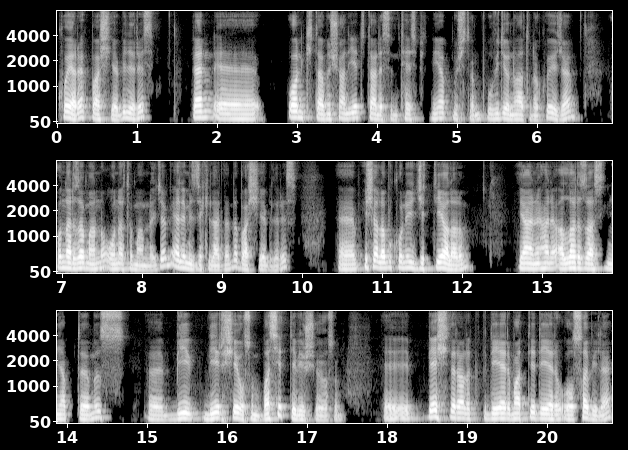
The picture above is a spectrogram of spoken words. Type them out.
koyarak başlayabiliriz. Ben e, 10 kitabın şu an 7 tanesinin tespitini yapmıştım. Bu videonun altına koyacağım. Onları zamanla ona tamamlayacağım. Elimizdekilerden de başlayabiliriz. Ee, inşallah bu konuyu ciddiye alalım. Yani hani Allah rızası için yaptığımız e, bir, bir şey olsun, basit de bir şey olsun. E, 5 liralık bir değer, maddi değeri olsa bile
